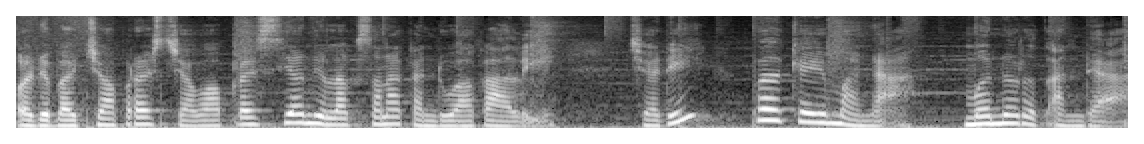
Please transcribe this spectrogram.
oleh debat capres Capres-Cawapres yang dilaksanakan dua kali. Jadi, bagaimana menurut Anda?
